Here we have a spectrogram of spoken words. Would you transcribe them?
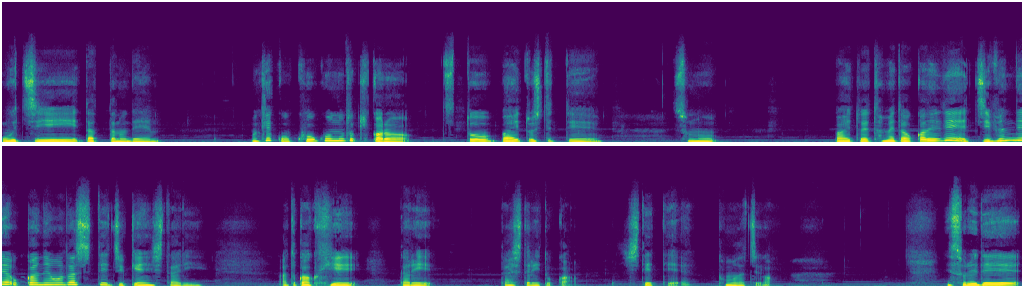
お家だったので、まあ、結構高校の時からずっとバイトしてて、その、バイトで貯めたお金で自分でお金を出して受験したり、あと学費だり出したりとかしてて、友達が。で、それで、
